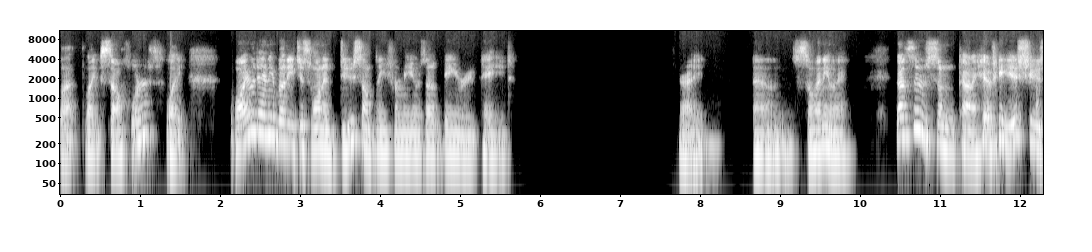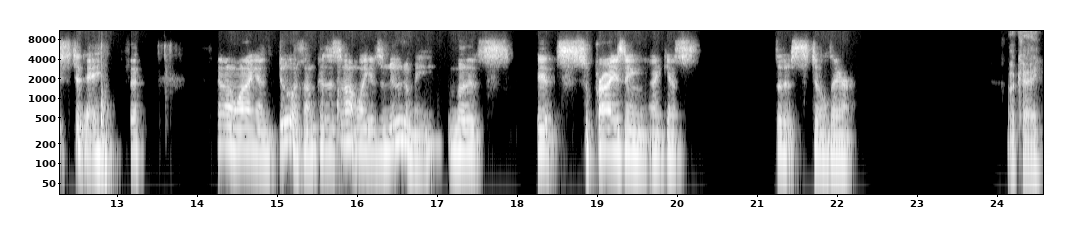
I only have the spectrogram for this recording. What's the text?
but like self worth, like why would anybody just want to do something for me without being repaid? Right. And so anyway, that's there's some kind of heavy issues today. I don't know what I'm going to do with them because it's not like it's new to me, but it's it's surprising, I guess, that it's still there. Okay,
